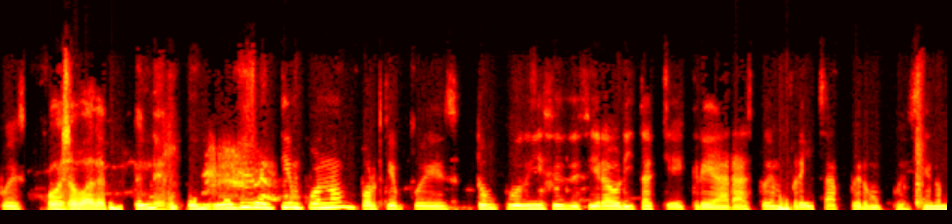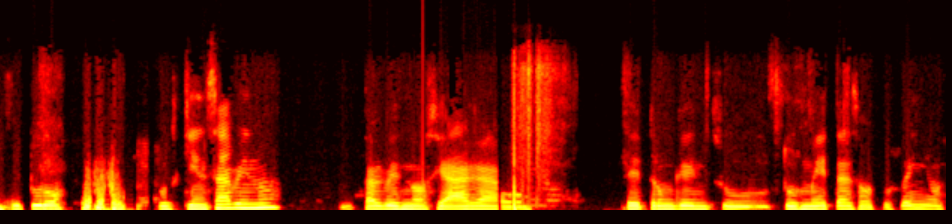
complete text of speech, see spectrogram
pues o eso va a depender? Como lo diga el tiempo, ¿no? Porque pues tú pudieses decir ahorita que crearás tu empresa, pero pues en un futuro, pues quién sabe, ¿no? Tal vez no se haga o se trunquen su- tus metas o tus sueños.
